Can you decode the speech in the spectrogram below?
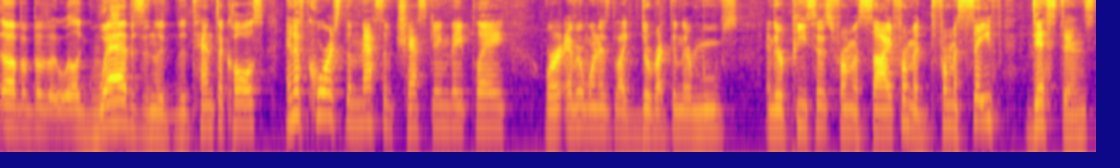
uh, like webs and the, the tentacles, and of course the massive chess game they play, where everyone is like directing their moves and their pieces from a side, from a from a safe distance,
